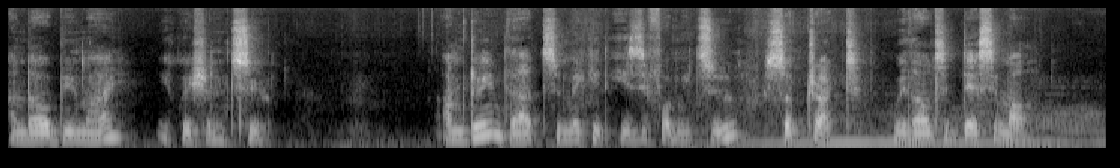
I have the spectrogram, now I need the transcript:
And that will be my equation 2 I'm doing that to make it easy for me to subtract without a decimal.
